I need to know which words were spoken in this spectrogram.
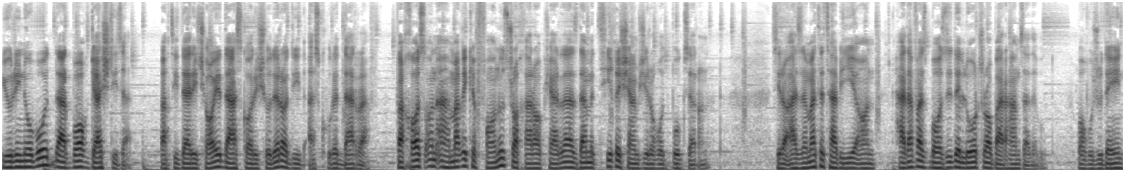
یورینوبو در باغ گشتی زد. وقتی دریچه های دستکاری شده را دید از کوره در رفت و خواست آن احمقی که فانوس را خراب کرده از دم تیغ شمشیر خود بگذراند. زیرا عظمت طبیعی آن هدف از بازدید لورد را برهم زده بود. با وجود این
